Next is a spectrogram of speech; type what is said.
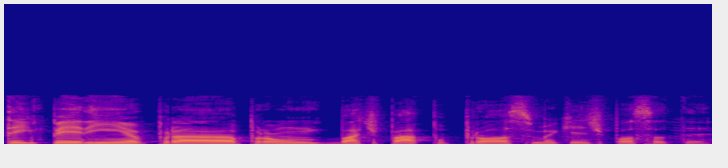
temperinho para um bate-papo próximo que a gente possa ter.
